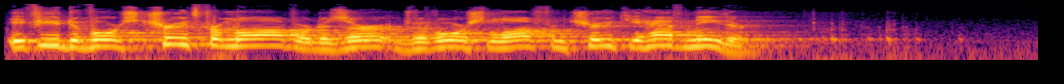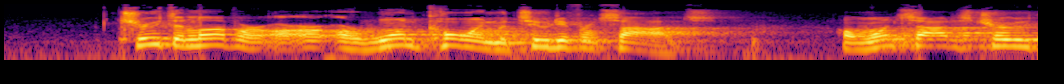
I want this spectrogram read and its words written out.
If you divorce truth from love or divorce love from truth, you have neither. Truth and love are, are, are one coin with two different sides. On one side is truth,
